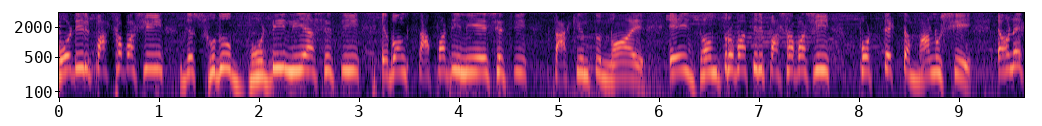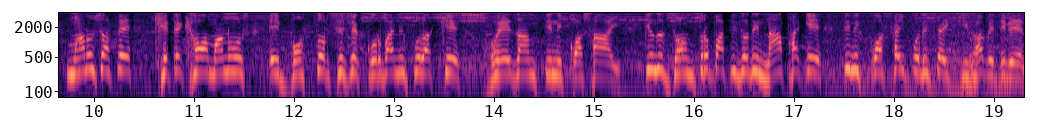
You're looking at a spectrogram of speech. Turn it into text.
বডির পাশাপাশি যে শুধু বডি নিয়ে এসেছি এবং চাপাটি নিয়ে এসেছি তা কিন্তু নয়। এই যন্ত্রপাতির পাশাপাশি প্রত্যেকটা মানুষই, অনেক মানুষ আছে, খেটে খাওয়া মানুষ, এই বছর শেষে কোরবানি উপলক্ষে হয়ে যান তিনি কষাই কিন্তু যন্ত্রপাতি যদি না থাকে, তিনি কষাই পরিচয় কীভাবে দিবেন?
